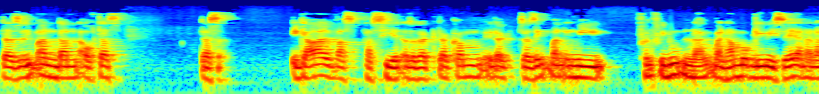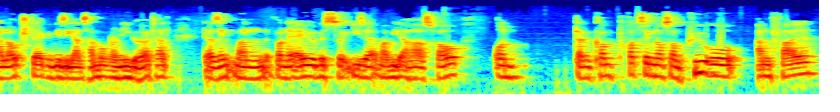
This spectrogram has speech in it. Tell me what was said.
da sieht man dann auch, dass, dass egal was passiert, also da, da kommen, da, da singt man irgendwie fünf Minuten lang, mein Hamburg liebe ich sehr, in einer Lautstärke, wie sie ganz Hamburg noch nie gehört hat. Da singt man von der Elbe bis zur Isar immer wieder HSV und dann kommt trotzdem noch so ein Pyro-Anfall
